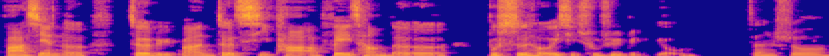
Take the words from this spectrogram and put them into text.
发现了这个旅伴，这个奇葩非常的不适合一起出去旅游。怎说？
